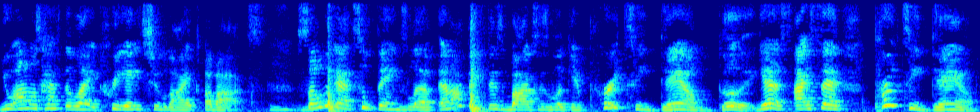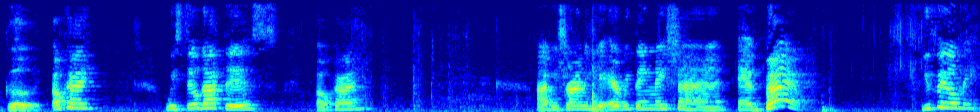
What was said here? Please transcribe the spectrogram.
you almost have to like create you like a box. Mm -hmm. So we got two things left. And I think this box is looking pretty damn good. Yes, I said pretty damn good. Okay. We still got this. Okay. I be trying to get everything they shine. And bam! You feel me?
